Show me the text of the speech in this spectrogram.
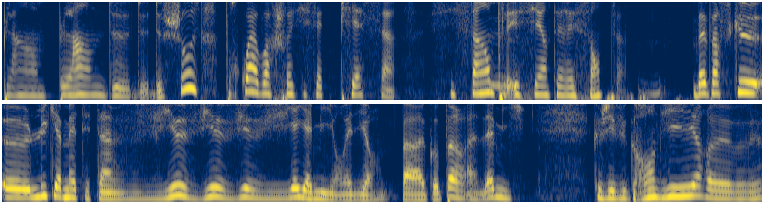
plein plein de, de, de choses. Pourquoi avoir choisi cette pièce si simple et si intéressante? Ben parce que euh, Luc Hamet est un vieux, vieux, vieux, vieil ami, on va dire. Pas un copain, un ami. Que j'ai vu grandir. Euh,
